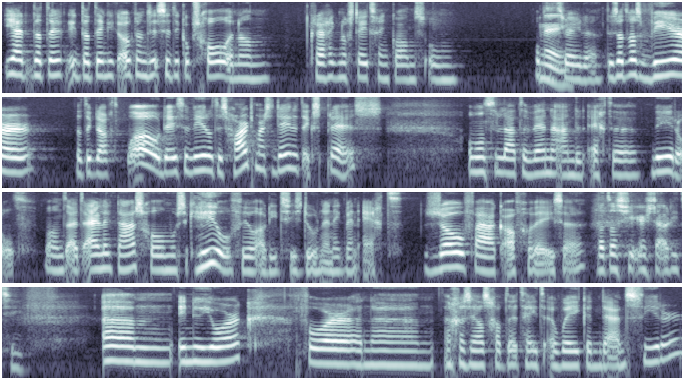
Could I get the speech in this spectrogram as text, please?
Ja, dat denk, ik- dat denk ik ook. Dan zit ik op school en dan krijg ik nog steeds geen kans om op Nee. te treden. Dus dat was weer dat ik dacht, wow, deze wereld is hard, maar ze deden het expres om ons te laten wennen aan de echte wereld. Want uiteindelijk na school moest ik heel veel audities doen en ik ben echt zo vaak afgewezen. Wat was je eerste auditie? Ehm, in New York voor een, ehm, een gezelschap dat heet Awaken Dance Theater.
